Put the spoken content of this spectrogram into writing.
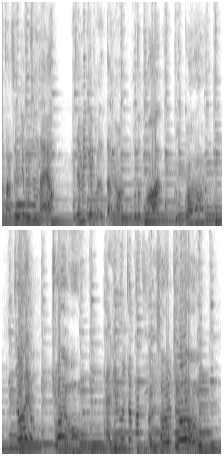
영상 재밌게 보셨나요? 재밌게 보셨다면 구독과 구독과 좋아요 좋아요 알림 설정까지 알림 설정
